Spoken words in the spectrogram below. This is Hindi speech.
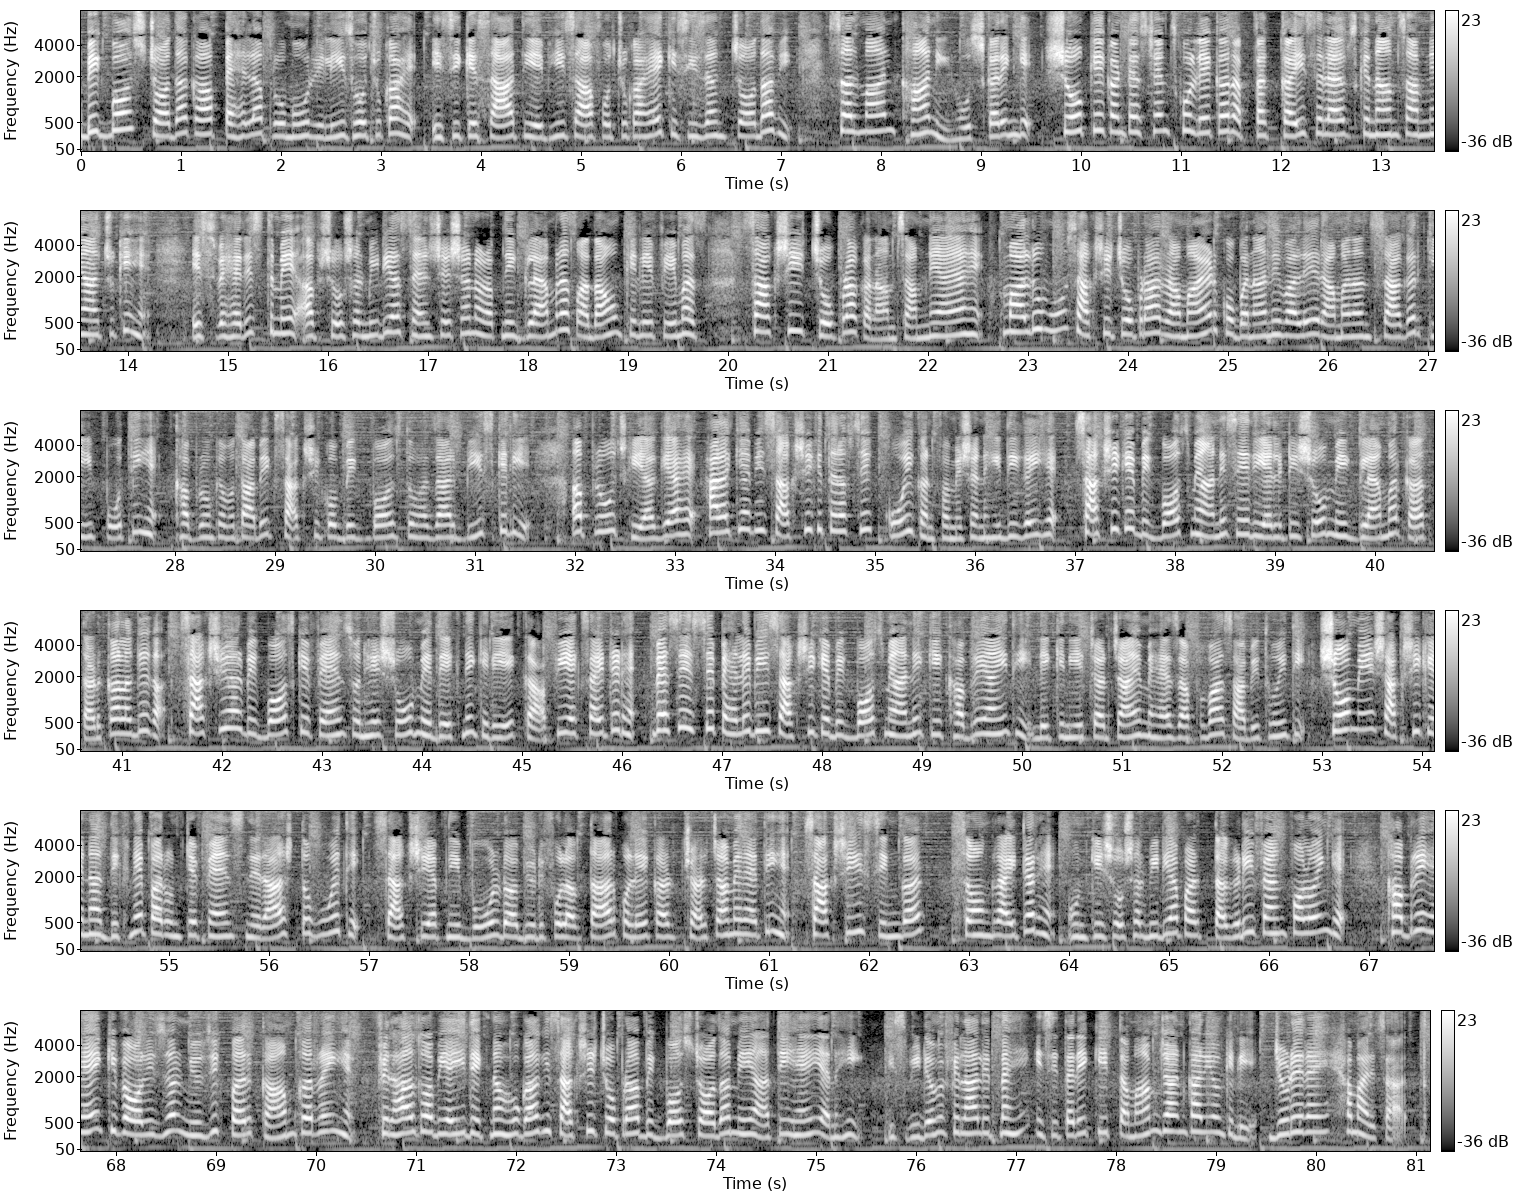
बिग बॉस 14 का पहला प्रोमो रिलीज़ हो चुका है। इसी के साथ ये भी साफ़ हो चुका है कि सीज़न 14 भी सलमान खान ही होस्ट करेंगे। शो के कंटेस्टेंट्स को लेकर अब तक कई सेलेब्स के नाम सामने आ चुके हैं। इस फहरिस्त में अब सोशल मीडिया सेंसेशन और अपनी ग्लैमरस अदाओं के लिए फ़ेमस साक्षी चोपड़ा का नाम सामने आया है। मालूम हो, साक्षी चोपड़ा रामायण को बनाने वाले रामानंद सागर की पोती हैं। खबरों के मुताबिक साक्षी को बिग बॉस 2020 के लिए अप्रोच किया गया है। हालाँकि अभी साक्षी की तरफ़ से कोई कंफर्मेशन नहीं दी गई है। साक्षी के बिग बॉस में आने से रियलिटी शो में ग्लैमर का तड़का लगेगा। साक्षी और बिग बॉस के फैंस उन्हें शो में देखने के लिए काफ़ी एक्साइटेड हैं। वैसे इससे पहले भी साक्षी के बिग बॉस में आने की खबरें आई थी, लेकिन ये चर्चाएँ महज अफवाह साबित हुई थी। शो में साक्षी के न दिखने पर उनके फैंस निराश तो हुए थे। साक्षी अपनी बोल्ड और ब्यूटीफुल अवतार को लेकर चर्चा में रहती हैं। साक्षी सिंगर सॉन्ग राइटर हैं। उनकी सोशल मीडिया पर तगड़ी फ़ैन फॉलोइंग है। खबरें हैं कि वे ओरिजिनल म्यूज़िक पर काम कर रही हैं। फ़िलहाल तो अब यही देखना होगा कि साक्षी चोपड़ा बिग बॉस 14 में आती हैं या नहीं। इस वीडियो में फ़िलहाल इतना ही। इसी तरह की तमाम जानकारियों के लिए जुड़े रहे हमारे साथ।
